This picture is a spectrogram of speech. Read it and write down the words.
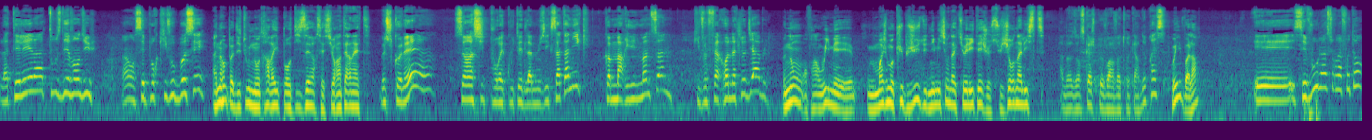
La télé, là, tous des vendus. Hein, on sait pour qui vous bossez. Ah non, pas du tout, nous on travaille pour 10 heures, c'est sur internet. Mais je connais, hein. C'est un site pour écouter de la musique satanique, comme Marilyn Manson, qui veut faire renaître le diable. Euh, Non, enfin oui, mais moi je m'occupe juste d'une émission d'actualité, je suis journaliste. Ah bah dans ce cas, je peux voir votre carte de presse. Oui, voilà. Et c'est vous, là, sur la photo?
